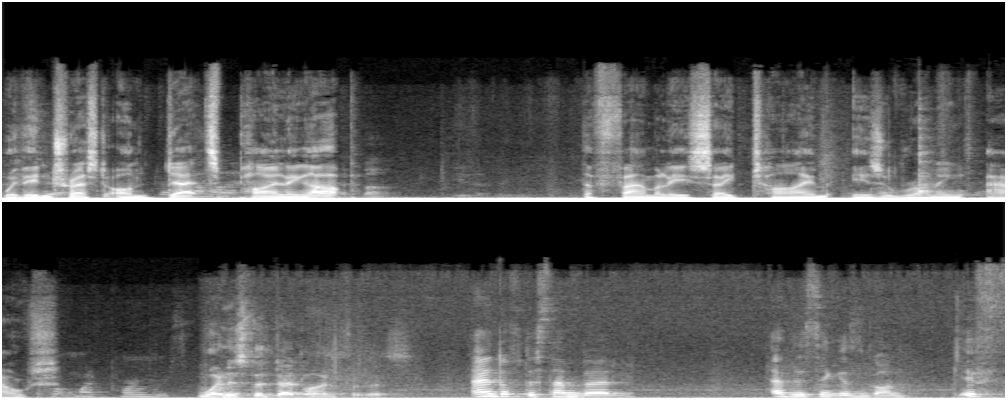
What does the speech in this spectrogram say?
With interest on debts piling up, the family say time is running out. When is the deadline for this? End of December, everything is gone. If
